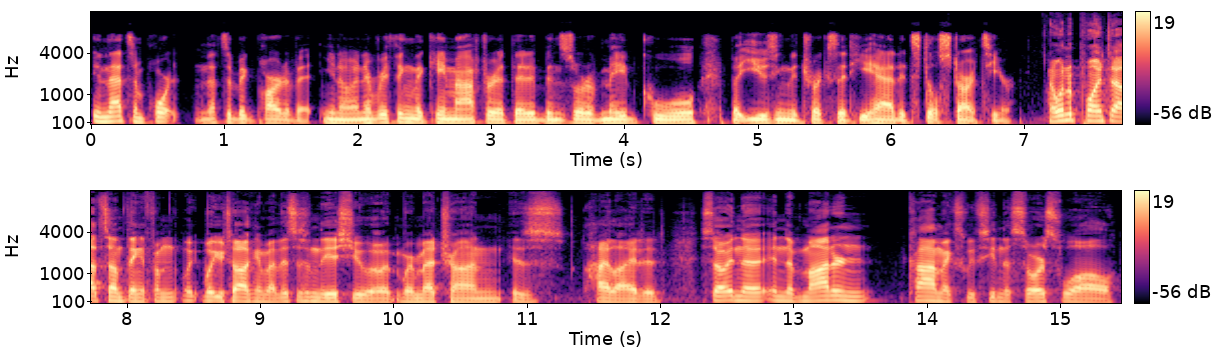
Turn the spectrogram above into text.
And that's important. That's a big part of it, you know, and everything that came after it that had been sort of made cool, but using the tricks that he had, it still starts here. I want to point out something from what you're talking about. This is in the issue uh, where Metron is highlighted. So in the in the modern comics, we've seen the source wall,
